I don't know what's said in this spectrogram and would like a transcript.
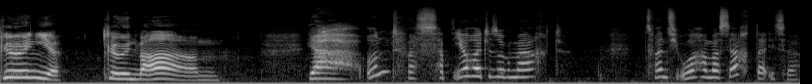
Schön hier. Schön warm. Ja, und? Was habt ihr heute so gemacht? 20 Uhr haben wir es. Ach, da ist er.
